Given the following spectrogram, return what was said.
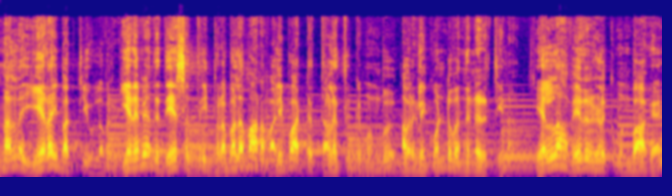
நல்ல இறை பக்தி உள்ளவர்கள் எனவே அந்த தேசத்தில் பிரபலமான வழிபாட்டு தளத்துக்கு முன்பு அவர்களை கொண்டு வந்து நிறுத்தினான். எல்லா வீரர்களுக்கு முன்பாக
